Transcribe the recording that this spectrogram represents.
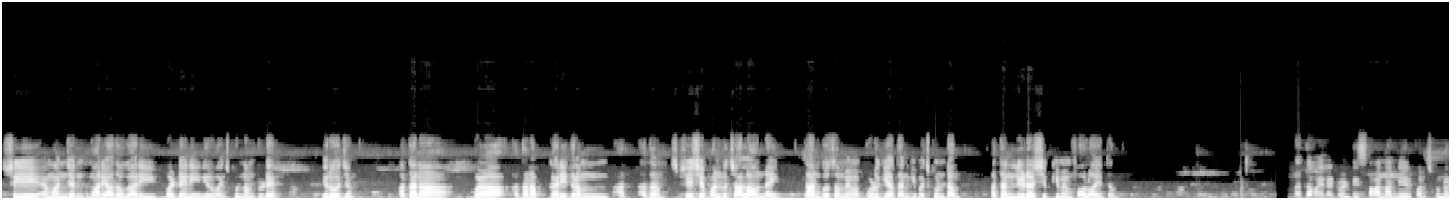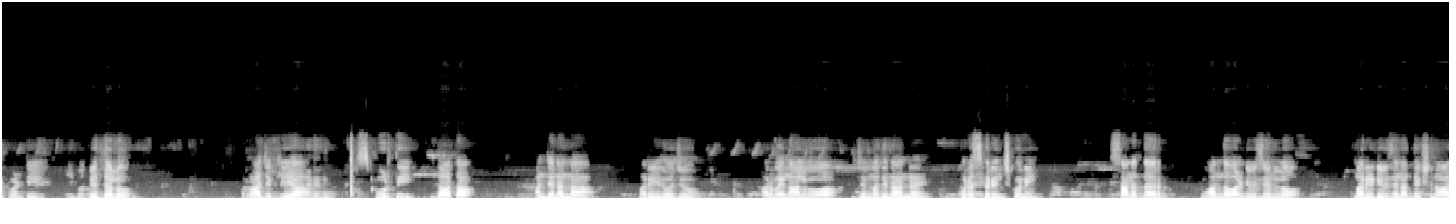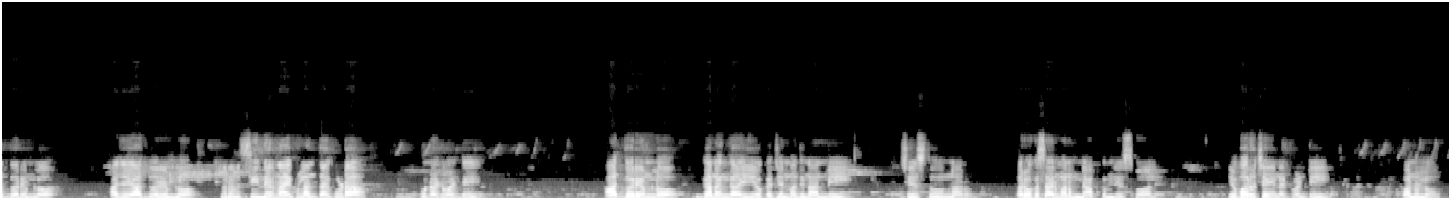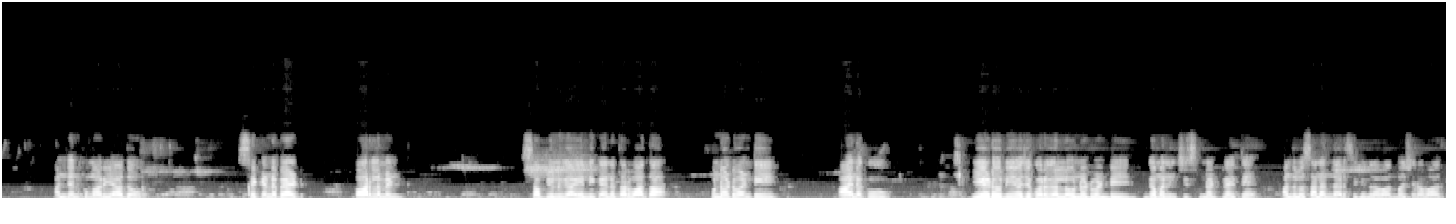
శ్రీ ఎం అంజన్ కుమార్ యాదవ్ గారి బర్త్డేని నిర్వహించుకున్నాం టుడే. ఈరోజు అతన అతన కార్యక్రమం అతను చేసే పనులు చాలా ఉన్నాయి. దానికోసం మేము ఎప్పటికీ అతనికి మెచ్చుకుంటాం. అతని లీడర్షిప్కి మేము ఫాలో అవుతాం. ఉన్నతమైనటువంటి స్థానాన్ని ఏర్పరచుకున్నటువంటి పెద్దలు రాజకీయ స్ఫూర్తి దాత అంజనన్న మరి ఈరోజు అరవై నాలుగవ జన్మదినాన్ని పురస్కరించుకొని సనద్నర్ వందవ డివిజన్లో మరి డివిజన్ అధ్యక్షుని ఆధ్వర్యంలో అజయ్ ఆధ్వర్యంలో మరి సీనియర్ నాయకులంతా కూడా ఉన్నటువంటి ఆధ్వర్యంలో ఘనంగా ఈ యొక్క జన్మదినాన్ని చేస్తూ ఉన్నారు. మరొకసారి మనం జ్ఞాపకం చేసుకోవాలి. ఎవరు చేయనటువంటి పనులు? అంజన్ కుమార్ యాదవ్ సెకండ్ బ్యాడ్ పార్లమెంట్ సభ్యునిగా ఎన్నికైన తర్వాత ఉన్నటువంటి ఆయనకు ఏడు నియోజకవర్గాల్లో ఉన్నటువంటి గమనించినట్లయితే అందులో సనద్నర్ సికింద్రాబాద్ మషీరాబాద్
